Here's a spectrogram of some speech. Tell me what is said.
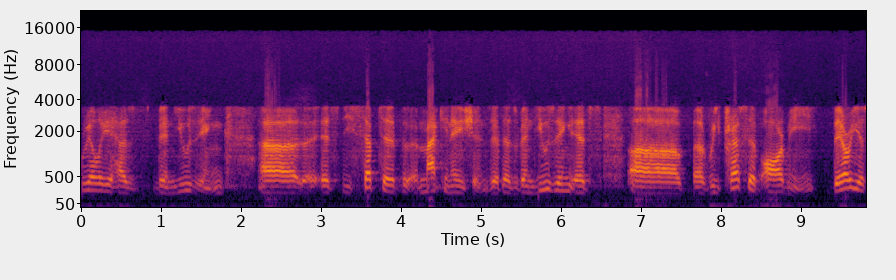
really has been using uh, its deceptive machinations. It has been using its repressive army various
